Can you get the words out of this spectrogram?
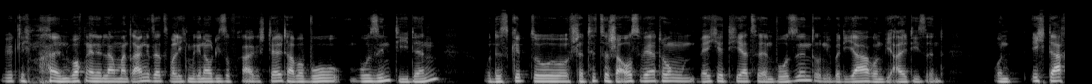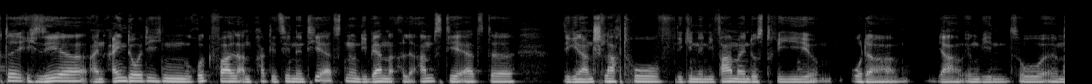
wirklich mal ein Wochenende lang mal dran gesetzt, weil ich mir genau diese Frage gestellt habe, wo, wo sind die denn? Und es gibt so statistische Auswertungen, welche Tierärzte denn wo sind und über die Jahre und wie alt die sind. Und ich dachte, ich sehe einen eindeutigen Rückfall an praktizierenden Tierärzten und die werden alle Amtstierärzte, die gehen an den Schlachthof, die gehen in die Pharmaindustrie oder ja, irgendwie in so ähm,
